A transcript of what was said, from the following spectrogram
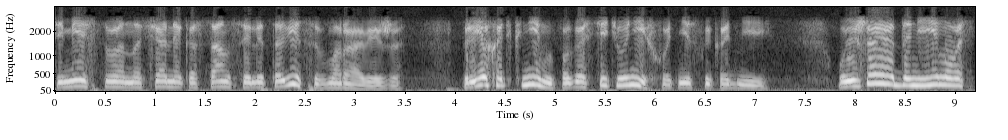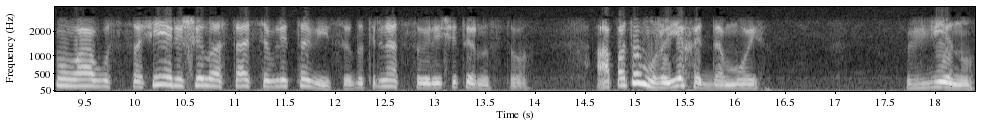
семейства начальника станции Литовицы в Моравии же, приехать к ним и погостить у них хоть несколько дней. Уезжая от Даниила 8 августа, София решила остаться в Литовице до 13 или 14, а потом уже ехать домой, в Вену.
